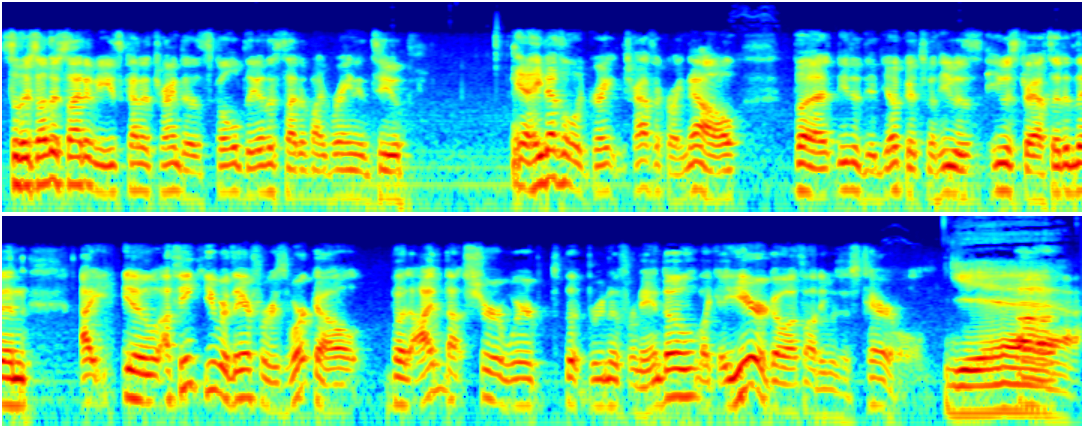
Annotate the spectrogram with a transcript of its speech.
so there's other side of me. He's kind of trying to scold the other side of my brain into, yeah, he doesn't look great in traffic right now, but neither did Jokic when he was, he was drafted. And then I, you know, I think you were there for his workout, but I'm not sure where to put Bruno Fernando. Like a year ago, I thought he was just terrible. Yeah. Uh,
